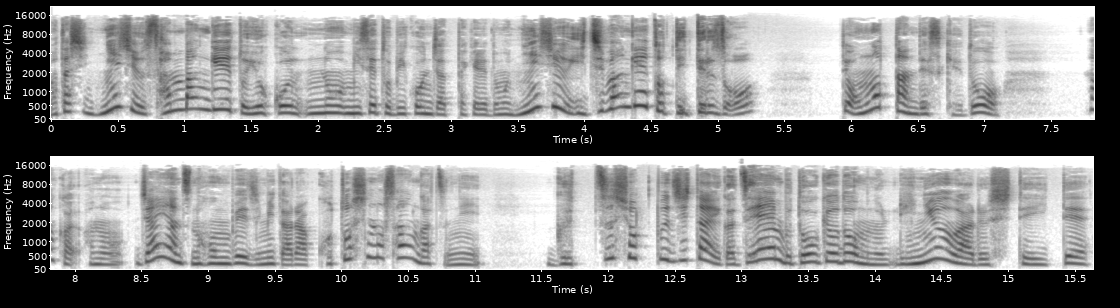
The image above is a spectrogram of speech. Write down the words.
私23番ゲート横の店飛び込んじゃったけれども、21番ゲートって言ってるぞって思ったんですけど、なんかあの、ジャイアンツのホームページ見たら今年の3月にグッズショップ自体が全部東京ドームのリニューアルしていて、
